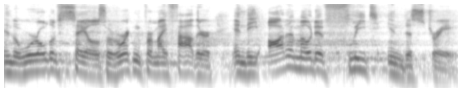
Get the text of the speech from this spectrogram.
in the world of sales was working for my father in the automotive fleet industry.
